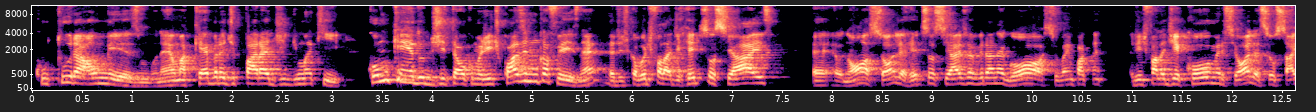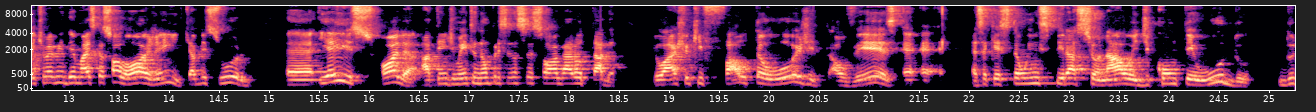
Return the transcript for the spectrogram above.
cultural mesmo, né? Uma quebra de paradigma aqui. Como quem é do digital, como a gente quase nunca fez, né? A gente acabou de falar de redes sociais. É, nossa, olha, redes sociais vai virar negócio, vai impactar. A gente fala de e-commerce, olha, seu site vai vender mais que a sua loja, hein? Que absurdo. É, e é isso. Olha, atendimento não precisa ser só a garotada. Eu acho que falta hoje, talvez, é, é, essa questão inspiracional e de conteúdo do,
